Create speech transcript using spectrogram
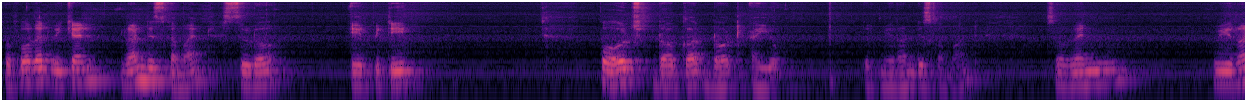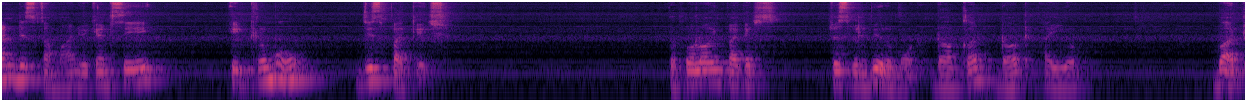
so for that we can run this command sudo apt purge docker.io let me run this command. So when we run this command you can see it remove this package. The following package just will be removed. docker.io but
